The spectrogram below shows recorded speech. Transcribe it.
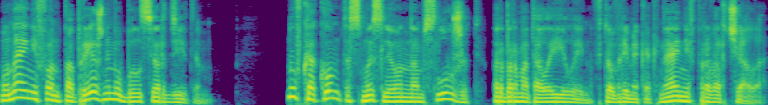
У Найниф он по-прежнему был сердитым. «Ну, в каком-то смысле он нам служит», — пробормотала Илайн, в то время как Найниф проворчала.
